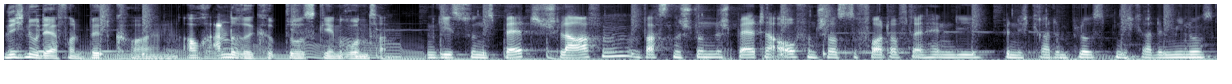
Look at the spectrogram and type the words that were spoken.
Nicht nur der von Bitcoin, auch andere Kryptos gehen runter. Dann gehst du ins Bett, schlafen, wachst eine Stunde später auf und schaust sofort auf dein Handy. Bin ich gerade im Plus, bin ich gerade im Minus?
